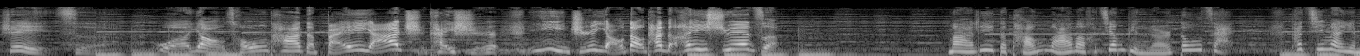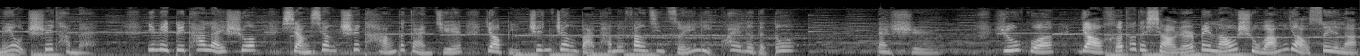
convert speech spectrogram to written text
这次。”我要从他的白牙齿开始，一直咬到他的黑靴子。玛丽的糖娃娃和姜饼人都在，她今晚也没有吃它们，因为对她来说，想象吃糖的感觉要比真正把它们放进嘴里快乐得多。但是，如果咬核桃的小人被老鼠王咬碎了，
